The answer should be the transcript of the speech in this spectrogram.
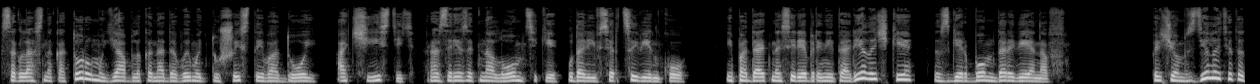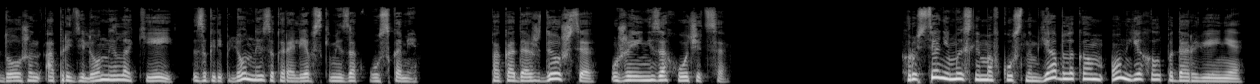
согласно которому яблоко надо вымыть душистой водой, очистить, разрезать на ломтики, удалив сердцевинку, и подать на серебряной тарелочке с гербом Дарвенов. Причем сделать это должен определенный лакей, закрепленный за королевскими закусками. Пока дождешься, уже и не захочется. Хрустя немыслимо вкусным яблоком, он ехал по Дарвене,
